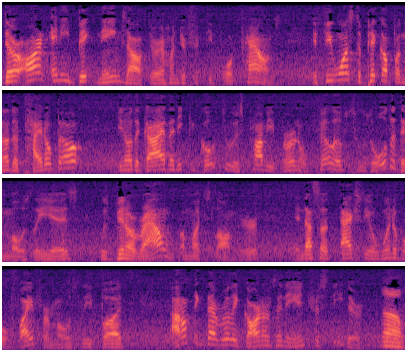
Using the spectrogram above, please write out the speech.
there aren't any big names out there at 154 pounds. If he wants to pick up another title belt, you know, the guy that he could go to is probably Verno Phillips, who's older than Mosley is, who's been around a much longer, and that's a, actually a winnable fight for Mosley. But I don't think that really garners any interest either. No.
